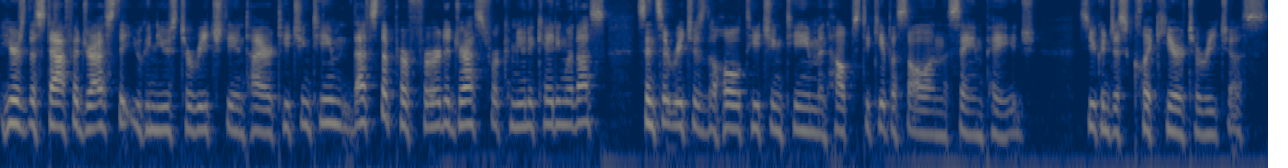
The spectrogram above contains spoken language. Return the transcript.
Here's the staff address that you can use to reach the entire teaching team. That's the preferred address for communicating with us since it reaches the whole teaching team and helps to keep us all on the same page. So you can just click here to reach us.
